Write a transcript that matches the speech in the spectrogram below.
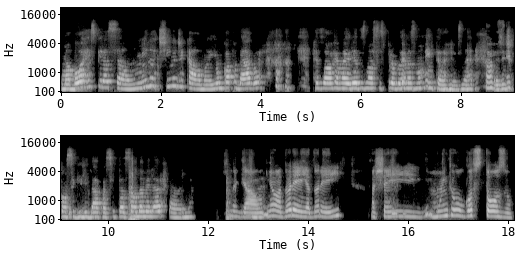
uma boa respiração, um minutinho de calma e um copo d'água resolve a maioria dos nossos problemas momentâneos, né? Para a gente conseguir lidar com a situação da melhor forma. Que legal. Né? Eu adorei, adorei. Achei muito gostoso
